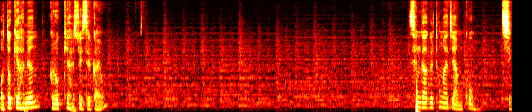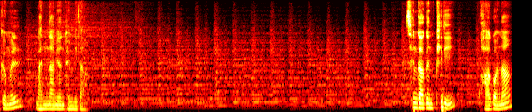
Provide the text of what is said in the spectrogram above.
어떻게 하면 그렇게 할 수 있을까요? 생각을 통하지 않고 지금을 만나면 됩니다. 생각은 필히 과거나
